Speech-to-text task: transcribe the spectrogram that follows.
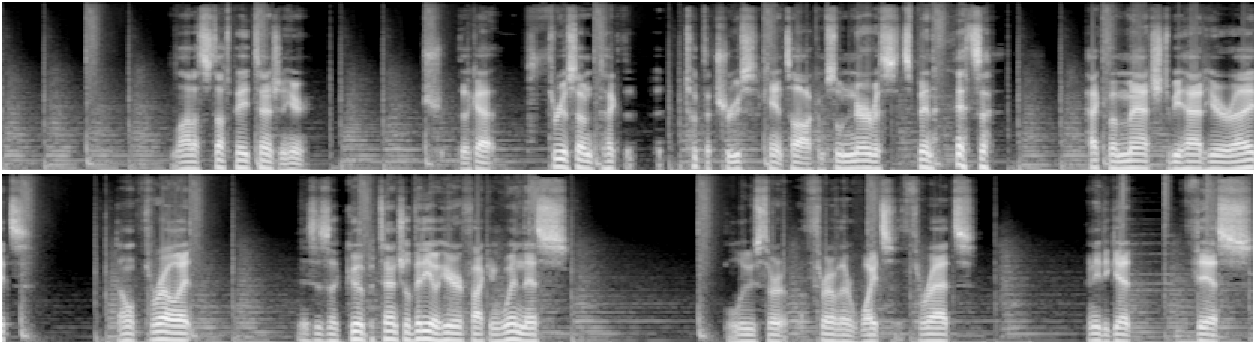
A lot of stuff to pay attention here. They got 307 tech that took the truce. Can't talk. I'm so nervous. It's been it's a heck of a match to be had here, right? Don't throw it. This is a good potential video here if I can win this. Lose th threat over there. White's threat. I need to get this.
